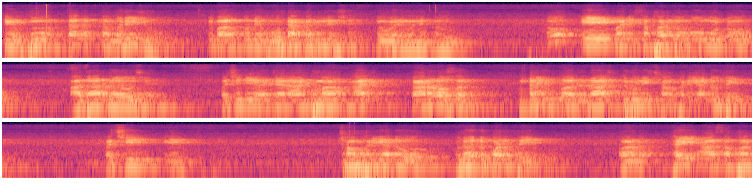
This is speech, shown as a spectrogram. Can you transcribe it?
કે હું લખતા લખતા મરી જઉં એ બાળકોને મોટા કરી લેશે એવું એણે મને કહ્યું. તો એ મારી સફરનો બહુ મોટો આધાર રહ્યો છે. પછી બે હજાર આઠમાં આ કારણોસર મારી ઉપર રાજદ્રોહની છ ફરિયાદો થઈ. પછી એ છ ફરિયાદો રદ પણ થઈ. પણ થઈ આ સફર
